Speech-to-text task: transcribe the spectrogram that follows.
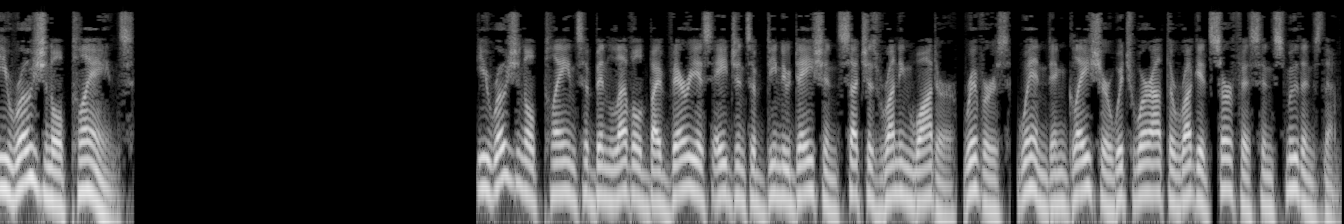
Erosional plains Erosional plains have been leveled by various agents of denudation such as running water, rivers, wind and glacier which wear out the rugged surface and smoothens them.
